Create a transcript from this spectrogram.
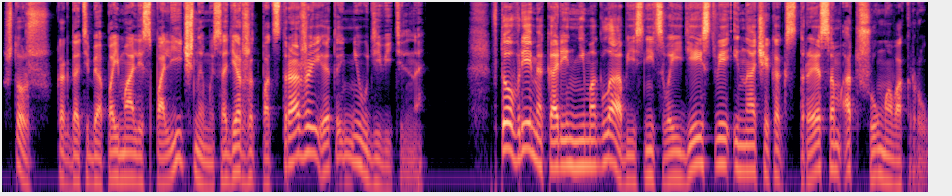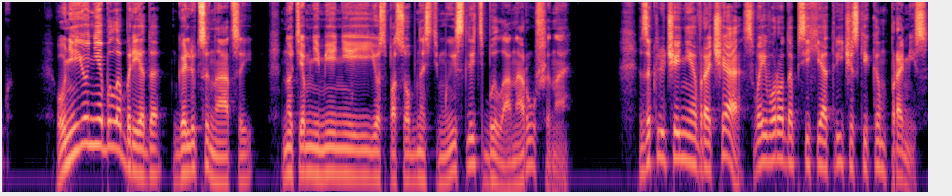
Что ж, когда тебя поймали с поличным и содержат под стражей, это неудивительно. В то время Карин не могла объяснить свои действия иначе, как стрессом от шума вокруг. У нее не было бреда, галлюцинаций, но тем не менее ее способность мыслить была нарушена. Заключение врача – своего рода психиатрический компромисс.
